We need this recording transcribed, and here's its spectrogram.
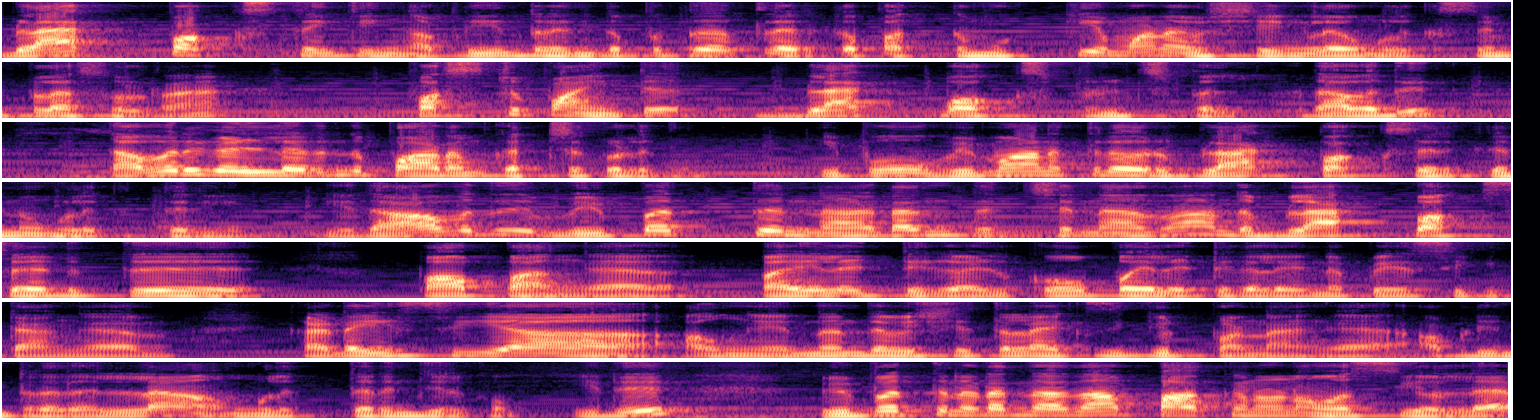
பிளாக் பாக்ஸ் திங்கிங் அப்படின்ற இந்த புத்தகத்தில் இருக்க பத்து முக்கியமான விஷயங்களை உங்களுக்கு சிம்பிளாக சொல்கிறேன் first point black box principle அதாவது தவறுகள்லேருந்து பாடம் கற்றுக்கொள்ளுது. இப்போது விமானத்தில் ஒரு பிளாக் பாக்ஸ் இருக்குதுன்னு உங்களுக்கு தெரியும். ஏதாவது விபத்து நடந்துச்சுன்னா தான் அந்த பிளாக் பாக்ஸ் எடுத்து பார்ப்பாங்க. பைலட்டுகள் கோ பைலட்டுகள் என்ன பேசிக்கிட்டாங்க. கடைசியாக அவங்க எந்தெந்த விஷயத்தெல்லாம் எக்ஸிக்யூட் பண்ணாங்க அப்படின்றதெல்லாம் அவங்களுக்கு தெரிஞ்சிருக்கும். இது விபத்து நடந்தால் தான் பார்க்கணுன்னு அவசியம் இல்லை.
